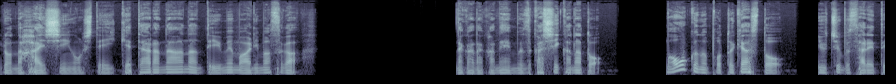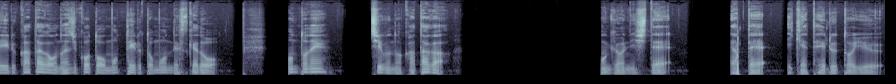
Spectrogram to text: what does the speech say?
いろんな配信をしていけたらなぁなんて夢もありますが、なかなかね、難しいかなと。まあ、多くのポッドキャスト、YouTube されている方が同じことを思っていると思うんですけど、本当ね、一部の方が本業にしてやっていけているという、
